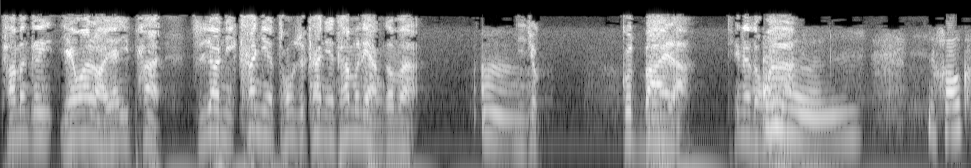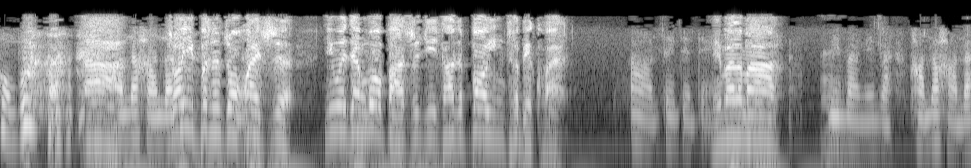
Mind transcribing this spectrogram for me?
他们跟阎王老爷一判，只要你看见，同时看见他们两个嘛，嗯。你就 goodbye 了，听得懂吗？嗯，好恐怖！啊，好的好的。所以不能做坏事，因为在末法时期，它的报应特别快，啊，对对对。明白了吗？明白明白，好的好的，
